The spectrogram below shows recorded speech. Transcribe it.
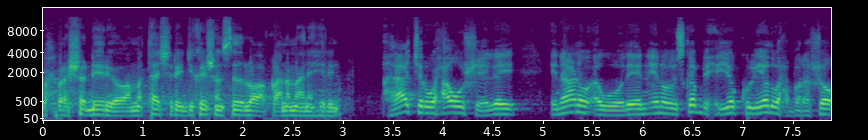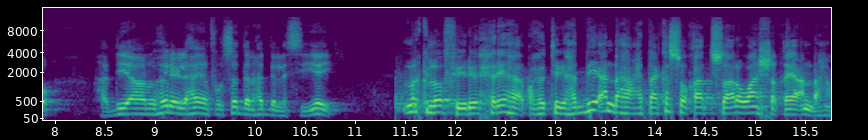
waxbarasho dheeri oo ama tashry education sida loo aqaano maana helin. Haajir waxa uu sheegay inaanu awoodeen inuu iska bixiyo kuliyad waxbarasho. Haddii aanu heli lahayn fursaddan hadda la siiyey markii loo fiiriyo xeryaha qaxootiga haddii aan dhahaa xataa ka qaad tusaale waan shaqeeya aan dhaha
